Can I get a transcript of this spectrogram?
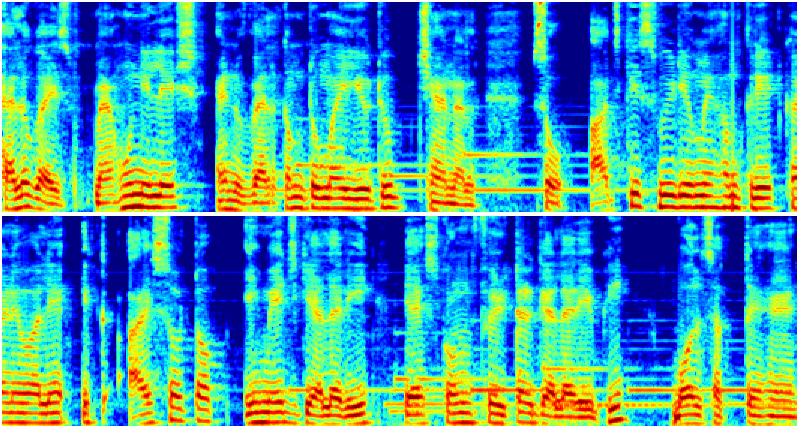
हेलो गाइस मैं हूँ Nilesh and welcome to my YouTube channel so आज की इस वीडियो में हम क्रिएट करने वाले हैं एक आइसोटॉप इमेज गैलरी या इसको हम फ़िल्टर गैलरी भी बोल सकते हैं।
